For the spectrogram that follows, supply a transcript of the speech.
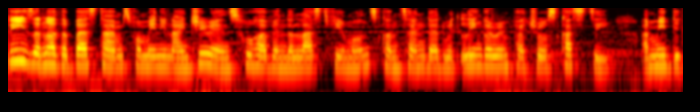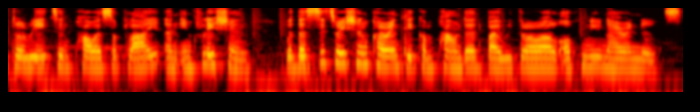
These are not the best times for many Nigerians who have in the last few months contended with lingering petrol scarcity amid deteriorating power supply and inflation, with the situation currently compounded by withdrawal of new naira notes.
